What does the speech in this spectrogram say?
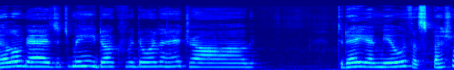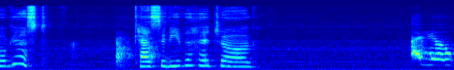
Hello guys, it's me, Dark Fedora the Hedgehog. Today I'm here with a special guest, Cassidy the Hedgehog. Hello.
